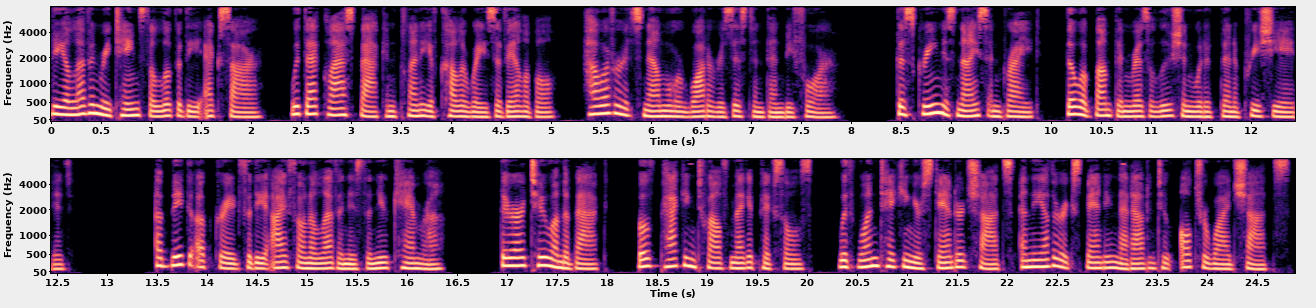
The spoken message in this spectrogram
The 11 retains the look of the XR, with that glass back and plenty of colorways available, however, it's now more water resistant than before. The screen is nice and bright, though a bump in resolution would have been appreciated. A big upgrade for the iPhone 11 is the new camera. There are two on the back, both packing 12 megapixels, with one taking your standard shots and the other expanding that out into ultra wide shots.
